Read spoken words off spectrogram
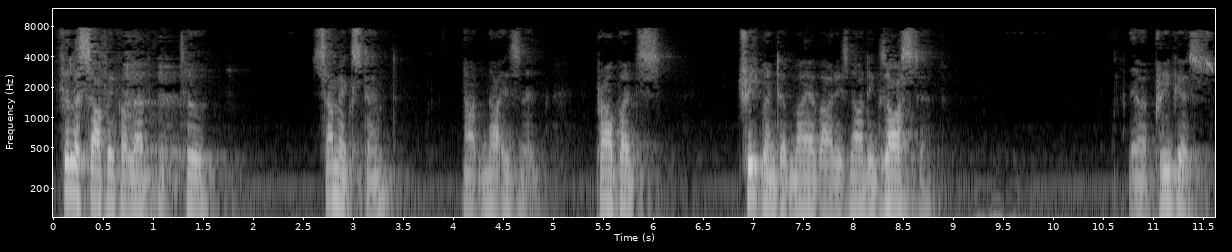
philosophical level to some extent, not, not is Prabhupada's treatment of Mayavad is not exhaustive. There are previous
